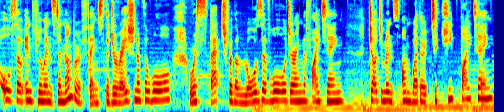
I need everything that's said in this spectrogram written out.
also influenced a number of things the duration of the war, respect for the laws of war during the fighting, judgments on whether to keep fighting,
